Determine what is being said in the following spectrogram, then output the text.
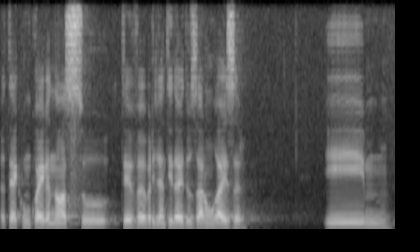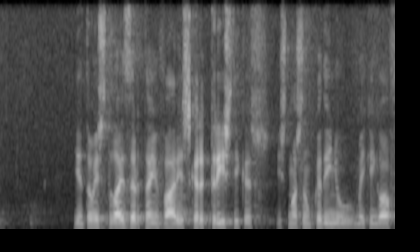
até que um colega nosso teve a brilhante ideia de usar um laser. E, e então este laser tem várias características isto mostra um bocadinho o making of.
